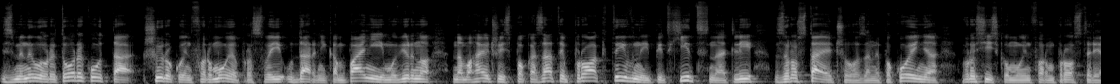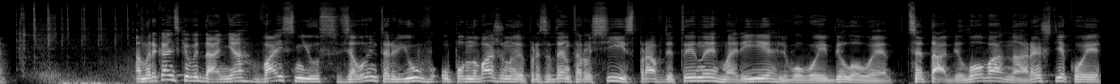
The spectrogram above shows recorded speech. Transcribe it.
змінило риторику та широко інформує про свої ударні кампанії, ймовірно, намагаючись показати проактивний підхід на тлі зростаючого занепокоєння в російському інформпросторі. Американське видання Vice News взяло інтерв'ю в уповноваженої президента Росії з прав дитини Марії Львової Білової. Це та Білова, на арешт якої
